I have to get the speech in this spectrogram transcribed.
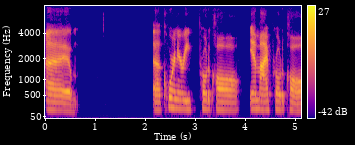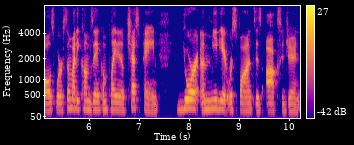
um, a coronary protocol, MI protocols, where somebody comes in complaining of chest pain, your immediate response is oxygen,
